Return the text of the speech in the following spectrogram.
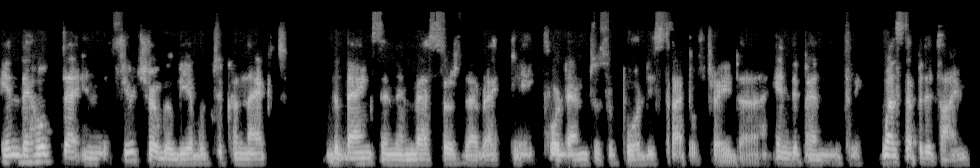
in the hope that in the future we'll be able to connect the banks and investors directly for them to support this type of trade uh, independently, one step at a time.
